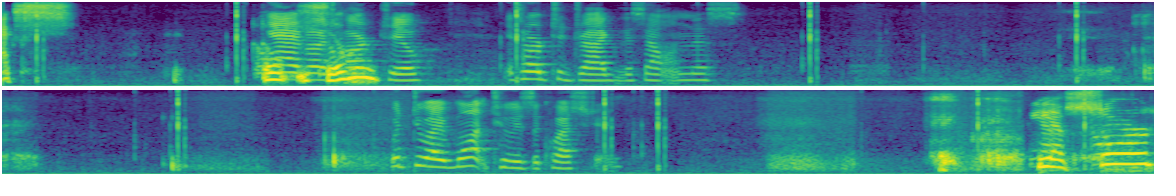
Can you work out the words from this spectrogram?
axe. Don't yeah, be but it's silly. hard to. It's hard to drag this out on this. What do I want to is the question. We have sword.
